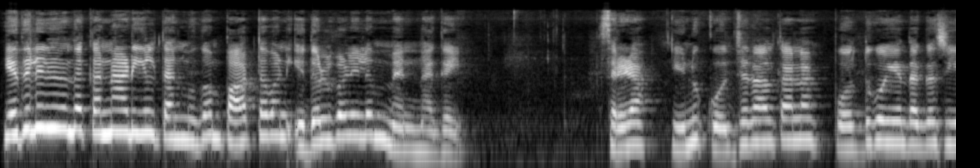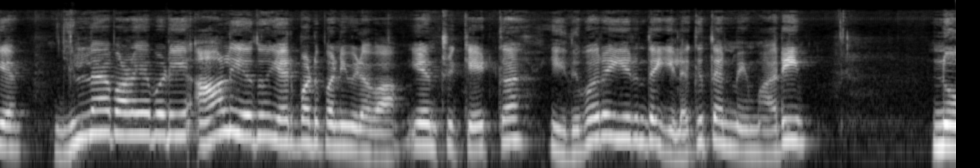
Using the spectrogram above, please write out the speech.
எதிரில் இருந்த கண்ணாடியில் தன் முகம் பார்த்தவன் இதழ்களிலும் மென்னகை. சரிடா இன்னும் கொஞ்ச நாள் தானே பொறுத்துக்கோ என் தங்கச்சிய. இல்லை பழையபடி ஆள் எதுவும் ஏற்பாடு பண்ணிவிடவா என்று கேட்க இதுவரை இருந்த இலகுத்தன்மை மாறி நோ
